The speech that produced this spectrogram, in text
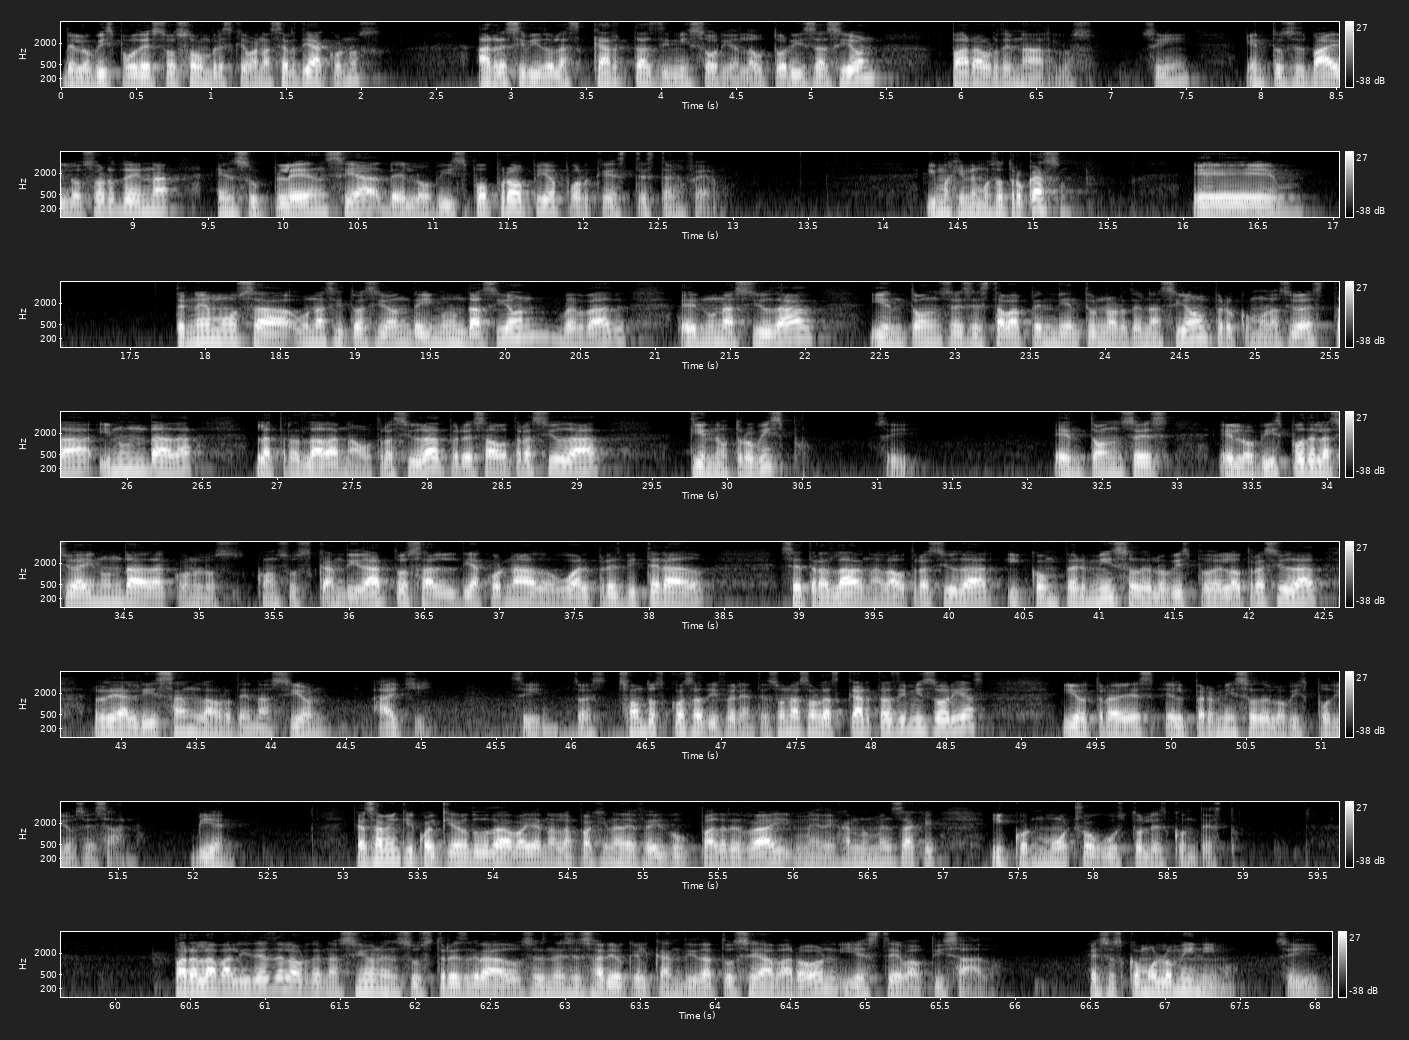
del obispo de esos hombres que van a ser diáconos ha recibido las cartas dimisorias la autorización para ordenarlos sí entonces va y los ordena en suplencia del obispo propio porque éste está enfermo. Imaginemos otro caso. Eh, tenemos una situación de inundación, ¿verdad? En una ciudad y entonces estaba pendiente una ordenación, pero como la ciudad está inundada, la trasladan a otra ciudad, pero esa otra ciudad tiene otro obispo, ¿sí? Entonces, el obispo de la ciudad inundada con, los, con sus candidatos al diaconado o al presbiterado se trasladan a la otra ciudad y con permiso del obispo de la otra ciudad realizan la ordenación allí. ¿sí? Entonces son dos cosas diferentes. Una son las cartas dimisorias y otra es el permiso del obispo diocesano. Bien. Ya saben que cualquier duda vayan a la página de Facebook Padre Ray, me dejan un mensaje y con mucho gusto les contesto. Para la validez de la ordenación en sus tres grados es necesario que el candidato sea varón y esté bautizado. Eso es como lo mínimo, ¿sí?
